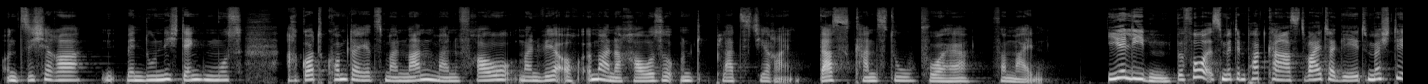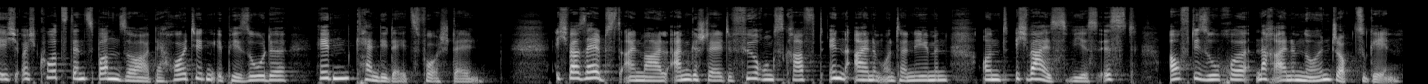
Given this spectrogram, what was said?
und sicherer, wenn du nicht denken musst, ach Gott, kommt da jetzt mein Mann, meine Frau, mein wer auch immer nach Hause und platzt hier rein. Das kannst du vorher vermeiden. Ihr Lieben, bevor es mit dem Podcast weitergeht, möchte ich euch kurz den Sponsor der heutigen Episode Hidden Candidates vorstellen. Ich war selbst einmal angestellte Führungskraft in einem Unternehmen und ich weiß, wie es ist, auf die Suche nach einem neuen Job zu gehen.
